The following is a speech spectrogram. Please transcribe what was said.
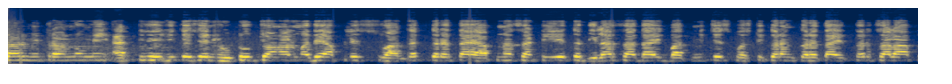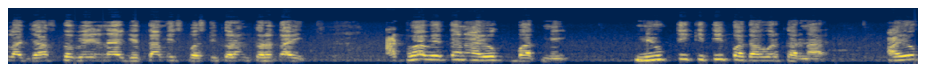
नमस्कार मित्रांनो मी ऍक्टिव्ह एज्युकेशन युट्यूब चॅनलमध्ये आपले स्वागत करत आहे. आपणासाठी एक दिलासादायक बातमीचे स्पष्टीकरण करत आहे. तर चला आपला जास्त वेळ न घेता मी स्पष्टीकरण करत आहे. आठवा वेतन आयोग बातमी. नियुक्ती किती पदावर करणार? आयोग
